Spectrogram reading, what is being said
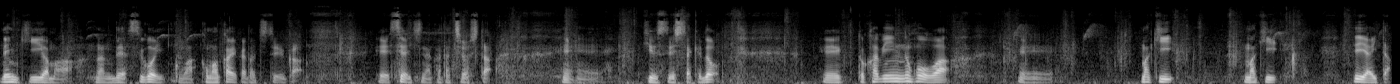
電気釜なんで、すごい細かい形というか、えー、精緻な形をした、えー、急須でしたけど、え、っと、花瓶の方は、えー、巻き、巻きで焼いたっ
